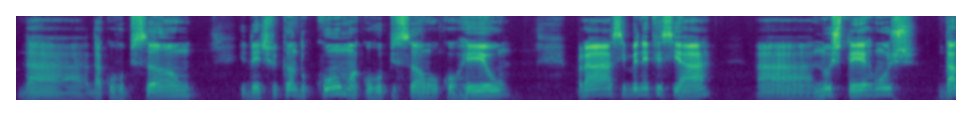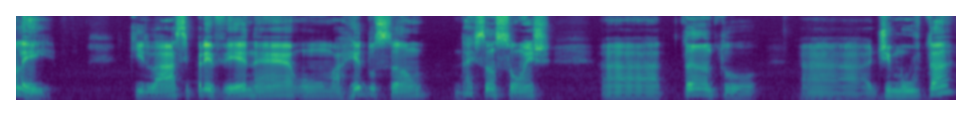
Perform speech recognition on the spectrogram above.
da, da corrupção, identificando como a corrupção ocorreu, para se beneficiar ah, nos termos da lei, que lá se prevê né, uma redução das sanções, ah, tanto ah, de multa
